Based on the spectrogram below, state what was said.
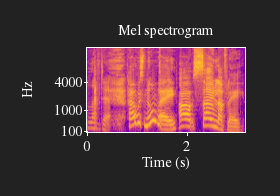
I loved it. How was Norway? Oh, so lovely.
